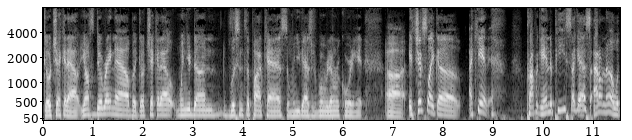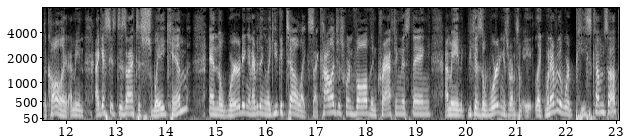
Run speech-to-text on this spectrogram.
Go check it out. You don't have to do it right now, but go check it out when you're done. Listen to the podcast and when you guys when we're done recording it. Uh, it's just like a I can't propaganda piece, I guess. I don't know what to call it. I mean, I guess it's designed to sway Kim and the wording and everything. Like you could tell, like psychologists were involved in crafting this thing. I mean, because the wording is running some, like whenever the word peace comes up,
